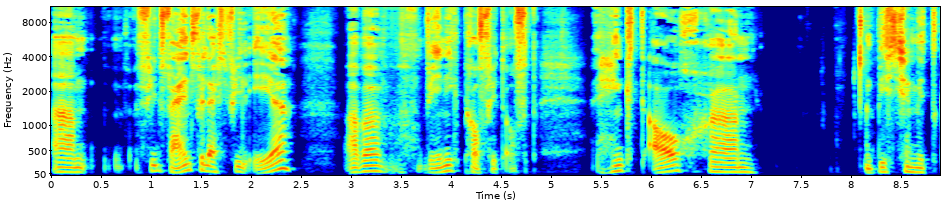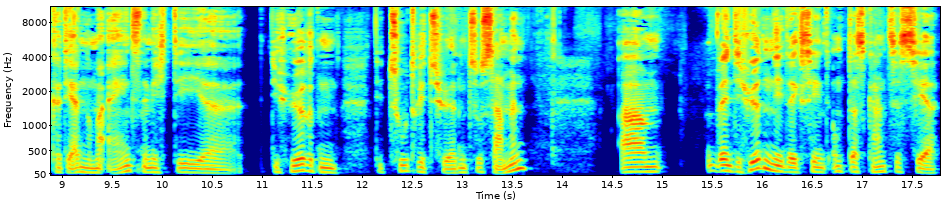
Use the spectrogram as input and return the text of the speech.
Ähm, viel Feind, vielleicht viel eher, aber wenig Profit oft. Hängt auch ähm, ein bisschen mit Kriterium Nummer eins, nämlich die, äh, die Hürden, die Zutrittshürden zusammen. Ähm, wenn die Hürden niedrig sind und das Ganze sehr,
